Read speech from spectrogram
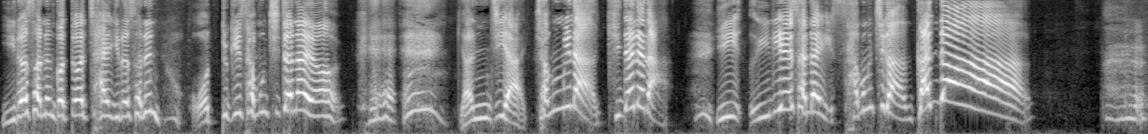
일어서는 것도 잘 일어서는 오뚜기 사뭉치잖아요. 연지야, 정민아, 기다려라. 이 의리의 사나이 사뭉치가 간다.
